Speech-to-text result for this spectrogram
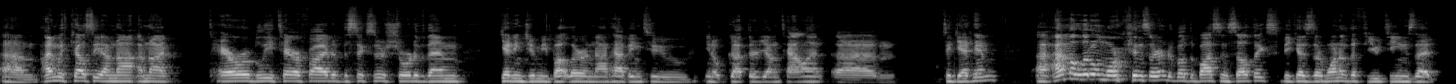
Um, I'm with Kelsey. I'm not, I'm not terribly terrified of the Sixers, short of them getting Jimmy Butler and not having to, you know, gut their young talent um, to get him. Uh, I'm a little more concerned about the Boston Celtics because they're one of the few teams that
